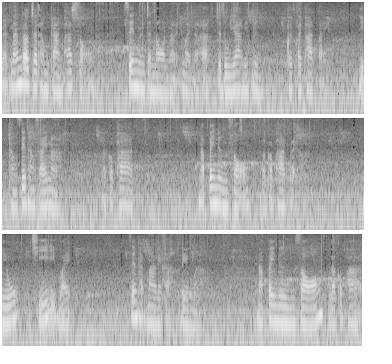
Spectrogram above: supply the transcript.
จากนั้นเราจะทำการพาดสองเส้นมันจะนอนหน่อยหน่อยนะคะ จะดูยากนิดนึงค่อยๆพาดไป หยิบทางเส้นทางซ้ายมา แล้วก็พาด นับไปหนึ่งสองแล้วก็พาดไปค่ะ นิ้วชี้อีกไว้ เส้นถัดมาเลยค่ะ เรียงมา นับไปหนึ่งสองแล้วก็พาด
